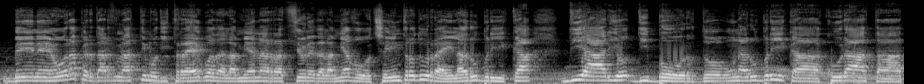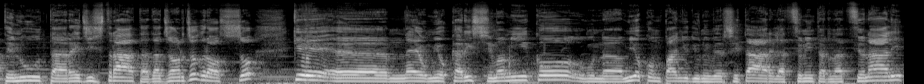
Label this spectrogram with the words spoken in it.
Bene, ora per darvi un attimo di tregua dalla mia narrazione e dalla mia voce, introdurrei la rubrica Diario di bordo, una rubrica curata, tenuta, registrata da Giorgio Grosso, che eh, è un mio carissimo amico, un mio compagno di università, relazioni internazionali,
